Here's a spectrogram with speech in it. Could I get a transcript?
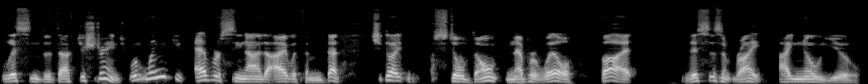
listened to Doctor Strange? When, when have you ever seen eye to eye with him? And then she like, still don't, never will. But this isn't right. I know you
